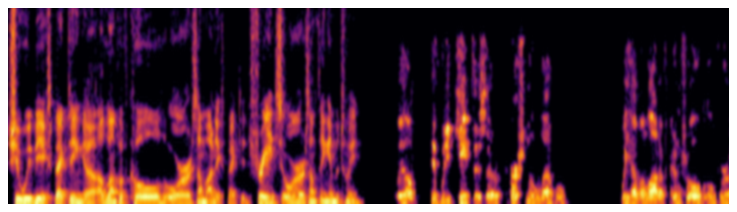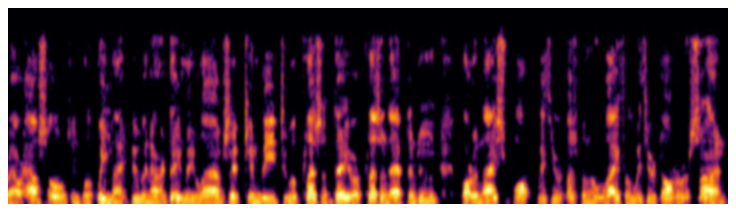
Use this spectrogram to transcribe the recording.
Should we be expecting a, a lump of coal or some unexpected treats or something in between? Well, if we keep this at a personal level, we have a lot of control over our households and what we might do in our daily lives that can lead to a pleasant day or a pleasant afternoon or a nice walk with your husband or wife or with your daughter or son.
